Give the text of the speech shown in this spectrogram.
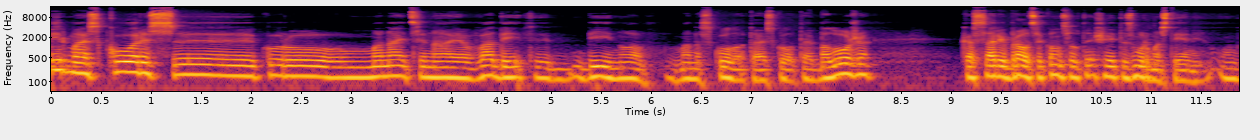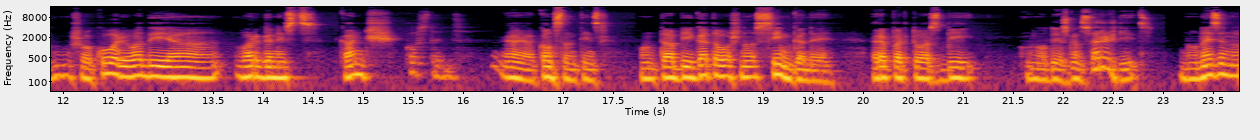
pirmais koris, e, kuru man aicināja vadīt, bija no manas skolotāja, skolotāja Baloža, kas arī brauca konsultēt šeit uz Murmastieni. Un šo kori vadīja organists Kančs. Kostens. Jā, jā, Konstantins. Un tā bija gatavošanās simtgadē. Repertuārs bija nu, diezgan sarežģīts. Nu, nezinu,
